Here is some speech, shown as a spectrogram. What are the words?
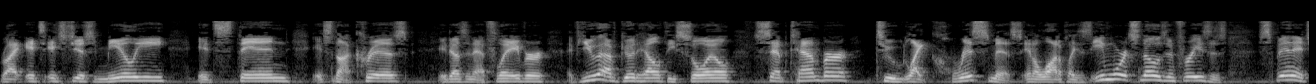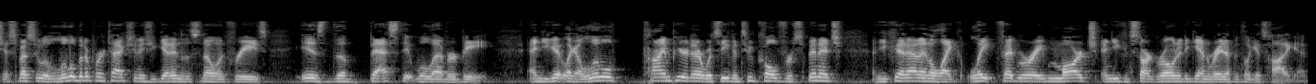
Right? It's it's just mealy, it's thin, it's not crisp, it doesn't have flavor. If you have good, healthy soil, September to like Christmas in a lot of places, even where it snows and freezes, spinach, especially with a little bit of protection as you get into the snow and freeze, is the best it will ever be. And you get like a little time period there where it's even too cold for spinach, and you get out into like late February, March, and you can start growing it again right up until it gets hot again.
